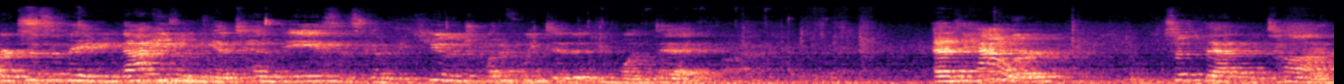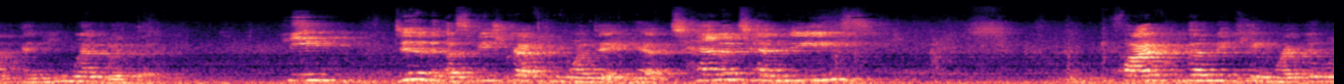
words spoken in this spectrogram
participating, not even the attendees—it's going to be huge. What if we did it in one day? And Howard took that baton and he went with it. He did a speechcraft in one day. He had 10 attendees. Five of them became regular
